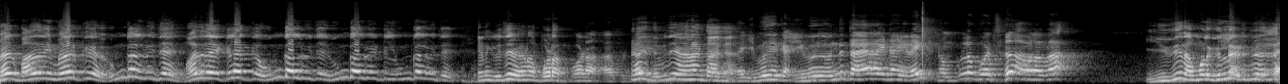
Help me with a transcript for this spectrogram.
மதுரை மேற்கு உங்கள் விஜய். மதுரை கிழக்கு உங்கள் விஜய். உங்கள் வீட்டில் உங்கள் விஜய். எனக்கு விஜய் வேணாம் போடா. போடா இந்த விஜய் வேணான்ட்டாங்க. இவங்க இவங்க வந்து தயாராயிட்டாங்க. ரைட் நமக்குள்ள போச்சுன்னா அவ்வளவுதான். இது நம்மளுக்கு இல்ல இனிமேல்.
